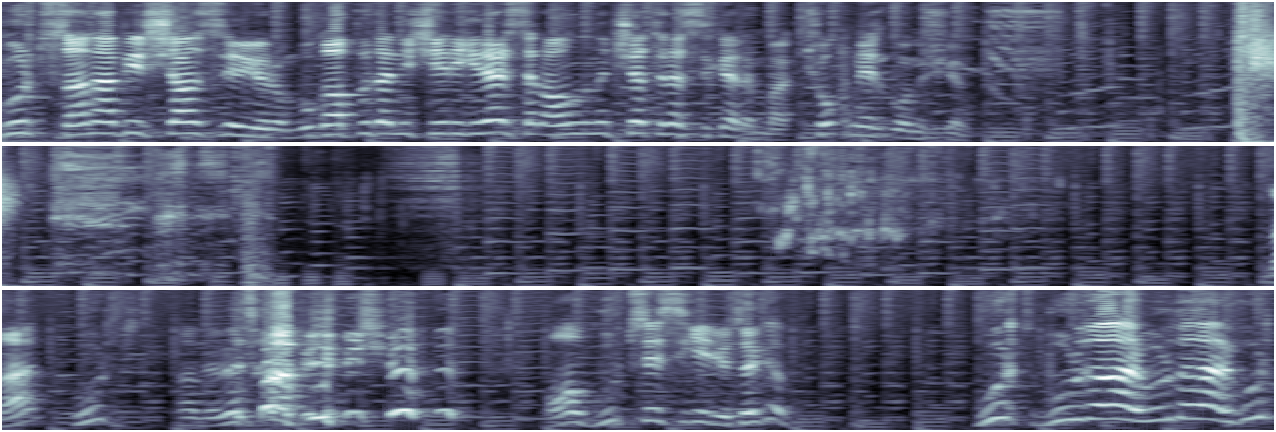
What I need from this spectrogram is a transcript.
Gurt sana bir şans veriyorum. Bu kapıdan içeri girersen alnının çatına sıkarım bak. Çok net konuşuyorum. Lan Gurt. Ha Mehmet abiymiş. Aa Gurt sesi geliyor takım. Gurt buradalar buradalar Gurt.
